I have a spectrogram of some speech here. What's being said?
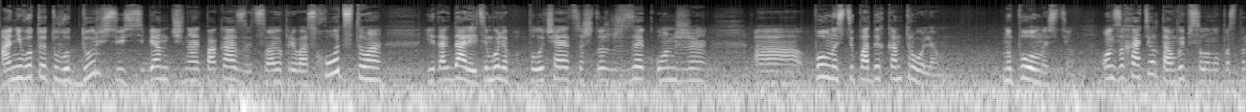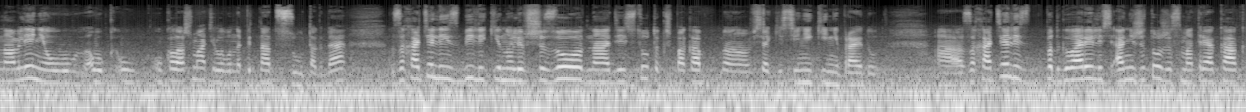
они вот эту вот дурь всю из себя начинают показывать, свое превосходство и так далее. И тем более получается, что ЖЗЭК, он же а, полностью под их контролем. Ну, полностью. Он захотел, там выписал ему постановление, у, у, его на 15 суток, да. Захотели, избили, кинули в ШИЗО на 10 суток, пока э, всякие синяки не пройдут. А, захотели, подговорились, они же тоже, смотря как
